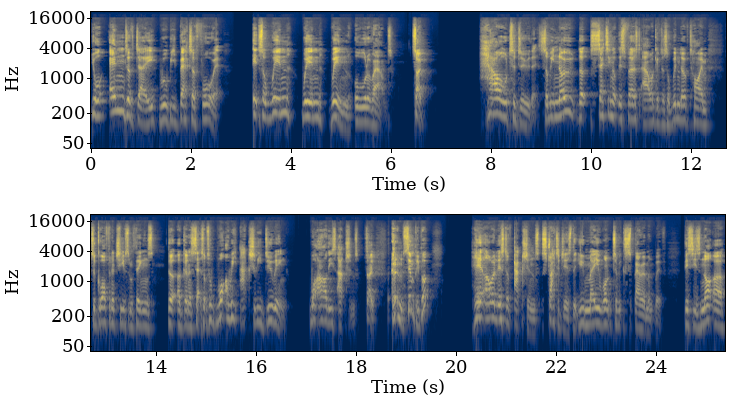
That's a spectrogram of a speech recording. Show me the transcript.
your end of day will be better for it. It's a win, win, win all around. So, how to do this? So, we know that setting up this first hour gives us a window of time to go off and achieve some things that are going to set us up. So, what are we actually doing? What are these actions? So, simply put, here are a list of actions, strategies that you may want to experiment with. This is not a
